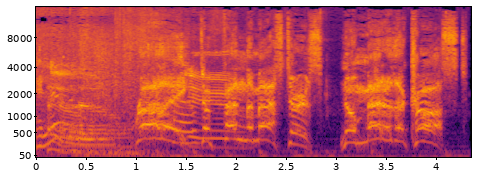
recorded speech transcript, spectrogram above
Hello. Rally! Defend the masters! No matter the cost!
